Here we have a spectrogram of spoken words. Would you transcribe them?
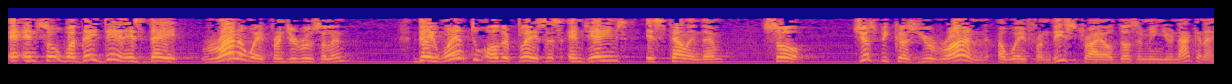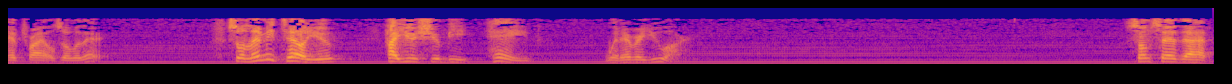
and, so what they did is they ran away from Jerusalem. They went to other places, and James is telling them, so just because you run away from this trial doesn't mean you're not going to have trials over there. So let me tell you how you should behave wherever you are. Some said that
